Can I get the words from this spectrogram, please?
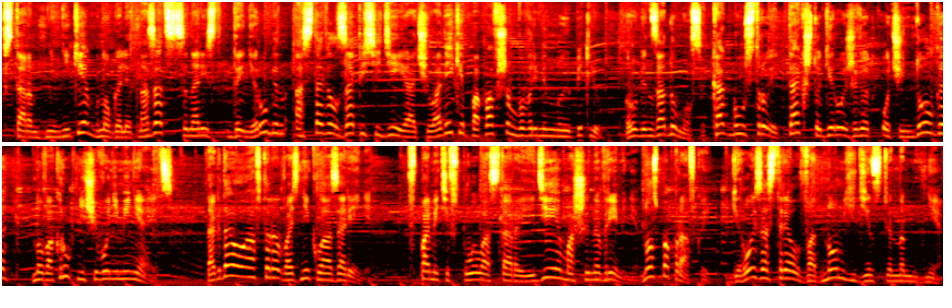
В старом дневнике много лет назад сценарист Дэнни Рубин оставил запись идеи о человеке, попавшем во временную петлю. Рубин задумался, как бы устроить так, что герой живет очень долго, но вокруг ничего не меняется. Тогда у автора возникло озарение. В памяти всплыла старая идея «Машина времени», но с поправкой. Герой застрял в одном единственном дне.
